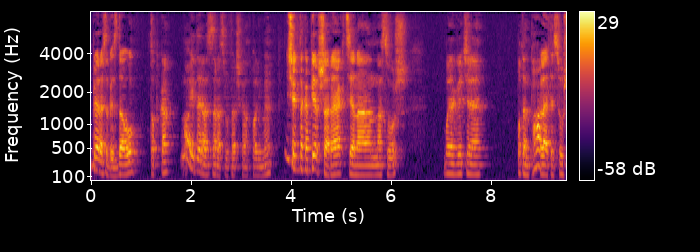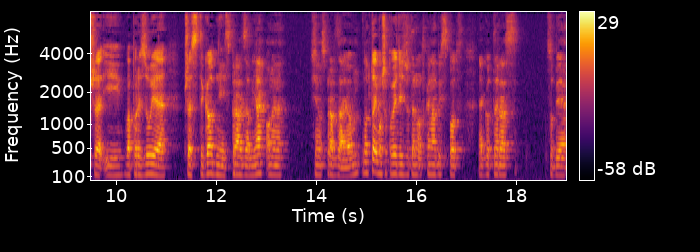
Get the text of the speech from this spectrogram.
Biorę sobie z dołu topka. No i teraz zaraz lufeczkę odpalimy. Dzisiaj to taka pierwsza reakcja na, na susz, bo jak wiecie, potem palę te susze i waporyzuję przez tygodnie i sprawdzam jak one się sprawdzają. No tutaj muszę powiedzieć, że ten od Cannabis Spot, jak go teraz sobie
